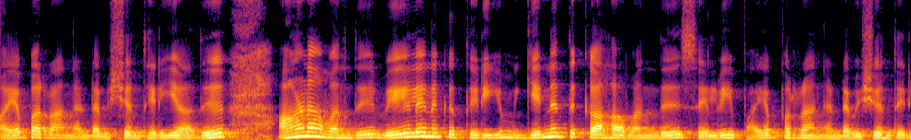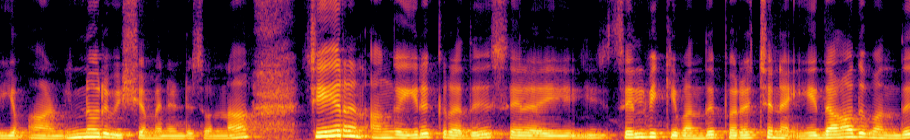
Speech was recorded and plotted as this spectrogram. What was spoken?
பயப்படுறாங்கன்ற விஷயம் தெரியாது. ஆனால் வந்து வேலனுக்கு தெரியும் என்னத்துக்காக வந்து செல்வி பயப்படுறாங்கன்ற விஷயம் தெரியும். ஆ இன்னொரு விஷயம் என்னென்று சொன்னால் சேரன் அங்கே இருக்கிறது செல்விக்கு வந்து பிரச்சனை. ஏதாவது வந்து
